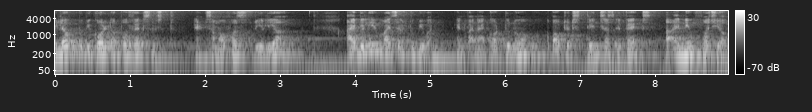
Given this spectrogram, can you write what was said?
We love to be called a perfectionist, and some of us really are. I believe myself to be one, and when I got to know about its dangerous effects, I knew for sure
